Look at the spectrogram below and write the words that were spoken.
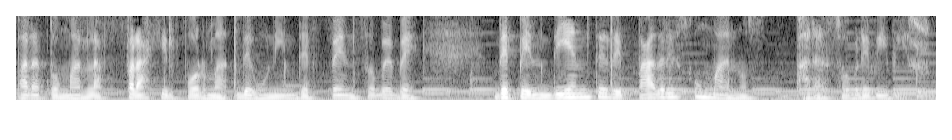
para tomar la frágil forma de un indefenso bebé dependiente de padres humanos para sobrevivir.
